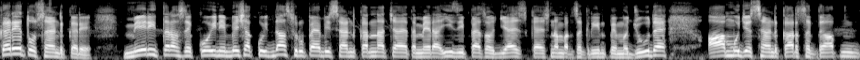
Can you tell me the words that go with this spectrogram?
करे तो सेंड करे। मेरी तरफ़ से कोई नहीं, बेशक कोई दस रुपये भी सेंड करना चाहे तो मेरा ईजी पैसा जैस कैश नंबर स्क्रीन पर मौजूद है। आप मुझे सेंड कर सकते आप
